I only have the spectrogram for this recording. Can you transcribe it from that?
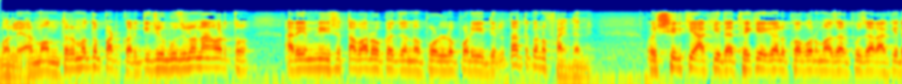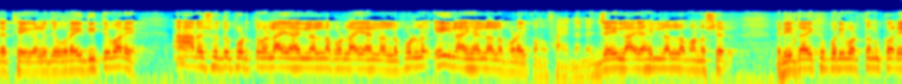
বলে, আর মন্ত্রের মতো পাঠ করে, কিছু বুঝলো না অর্থ, আর এমনি তাবারকের জন্য পড়ল, পড়িয়ে দিল, তাতে কোনো ফায়দা নেই। ওই সিরকি আকিদা থেকে গেল, কবর মাজার পূজার আকিদা থেকে গেল যে ওরাই দিতে পারে। আর শুধু পড়তে পারে লাইহাল্লাহ পড়ল লাইহাল্লাহ পড়ল, এই লাইহাল্লাহ পড়াই কোনো ফায়দা নেই। যেই লাইহাল্লাহ মানুষের হৃদয়কে পরিবর্তন করে,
